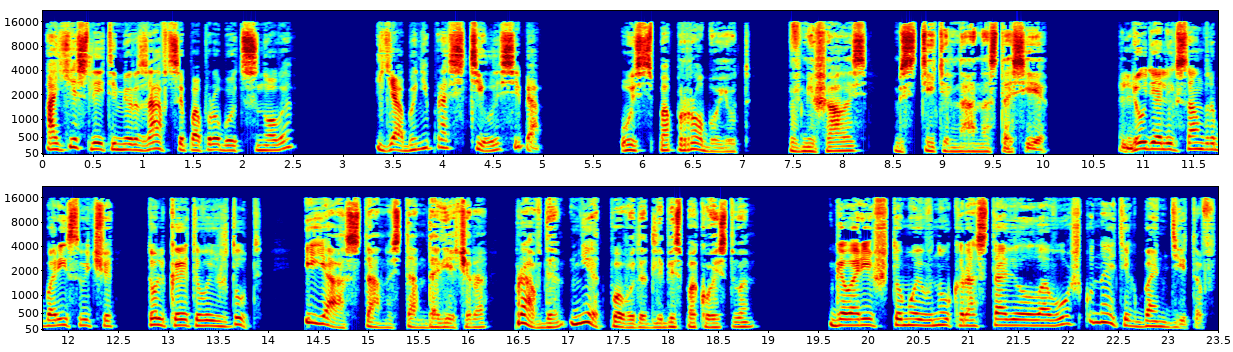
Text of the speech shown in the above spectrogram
А если эти мерзавцы попробуют снова, я бы не простила себя. — Пусть попробуют, — вмешалась мстительно Анастасия. Люди Александра Борисовича только этого и ждут, и я останусь там до вечера. Правда, нет повода для беспокойства. Говоришь, что мой внук расставил ловушку на этих бандитов?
